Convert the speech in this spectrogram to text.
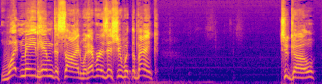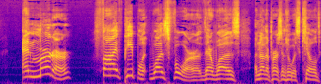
What made him decide, whatever his issue with the bank, to go and murder five people? It was four. There was another person who was killed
